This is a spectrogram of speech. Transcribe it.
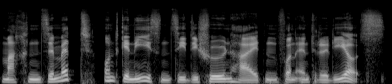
Machen Sie mit und genießen Sie die Schönheiten von Entre Rios.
